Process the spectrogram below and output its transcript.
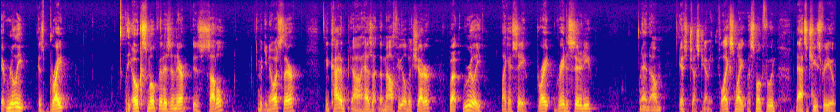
It really is bright. The oak smoke that is in there is subtle, but you know it's there. It kind of uh, has a, the mouthfeel of a cheddar, but really, like I say, bright, great acidity, and um, it's just yummy. If you like smoke, the smoked food, that's a cheese for you.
